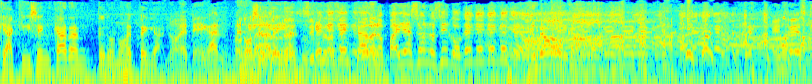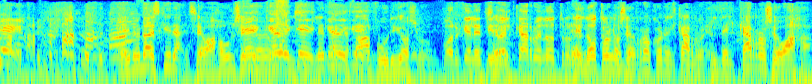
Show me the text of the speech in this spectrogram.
que aquí se encaran, pero no se pegan. No se pegan. No se pegan. ¿Qué, qué, qué, qué? Los payasos son los hijos. ¿Qué, qué, qué, qué? qué? Ah, boca. Entonces, ¿qué? En una esquina se bajó un ¿Qué, señor qué, en una qué, bicicleta qué, que qué? estaba furioso. Porque le tiró Sí. el carro el otro. El otro lo cerró con el carro. El del carro se baja.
